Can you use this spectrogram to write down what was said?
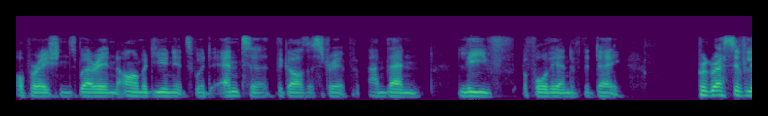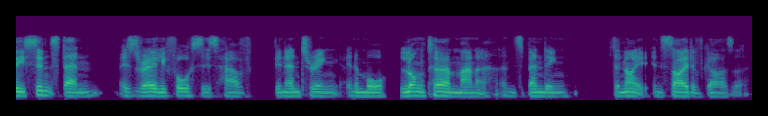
operations wherein armored units would enter the Gaza Strip and then leave before the end of the day. Progressively, since then, Israeli forces have been entering in a more long term manner and spending the night inside of Gaza.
